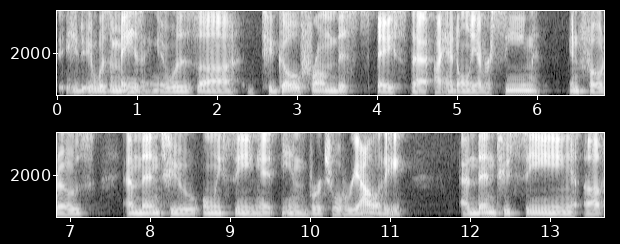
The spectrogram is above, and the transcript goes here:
It, it was amazing. It was uh, to go from this space that I had only ever seen in photos, and then to only seeing it in virtual reality, and then to seeing a,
